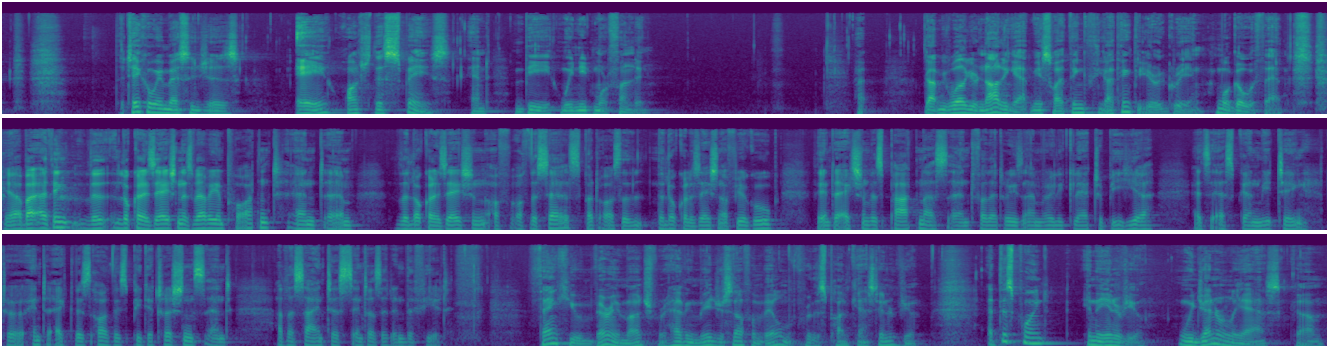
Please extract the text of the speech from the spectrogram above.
the takeaway message is A, watch this space, and B, we need more funding. Got me. Well, you're nodding at me, so I think I think that you're agreeing. We'll go with that. Yeah, but I think the localization is very important, and um, the localization of, of the cells, but also the localization of your group, the interaction with partners. And for that reason, I'm really glad to be here at the ESPGHAN meeting to interact with all these pediatricians and other scientists interested in the field. Thank you very much for having made yourself available for this podcast interview. At this point in the interview, we generally ask um,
